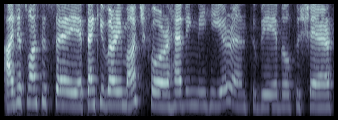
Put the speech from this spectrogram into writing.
I just want to say thank you very much for having me here and to be able to share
